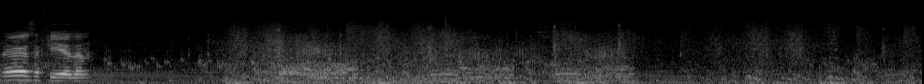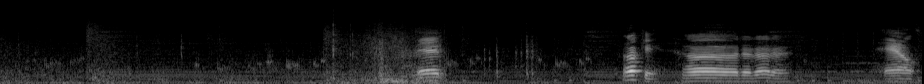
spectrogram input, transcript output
There's a few of them. Dead. Okay. Uh, da, da, da. Health.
